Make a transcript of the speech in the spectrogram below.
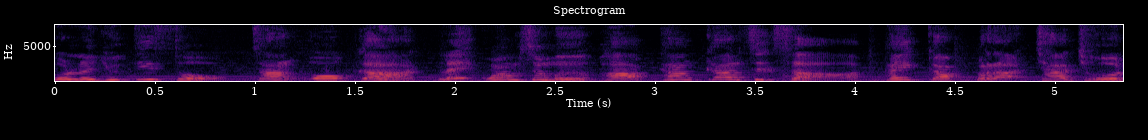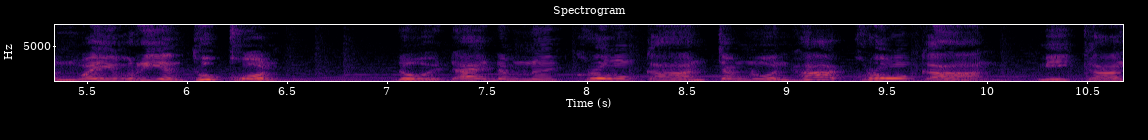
กลยุทธ์ที่ 2 สร้างโอกาสและความเสมอภาคทางการศึกษาให้กับประชาชนวัยเรียนทุกคน โดยได้ดำเนินโครงการจำนวน 5 โครงการ มีการ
